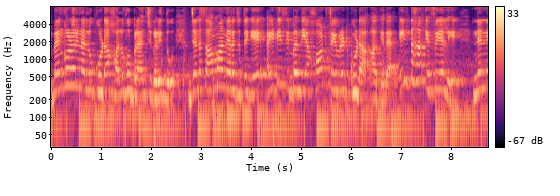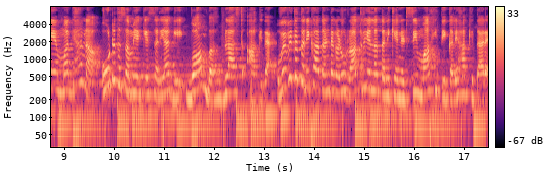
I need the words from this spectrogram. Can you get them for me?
ಬೆಂಗಳೂರಿನಲ್ಲೂ ಕೂಡ ಹಲವು ಬ್ರಾಂಚ್ಗಳಿದ್ದು, ಜನಸಾಮಾನ್ಯರ ಜೊತೆಗೆ ಐಟಿ ಸಿಬ್ಬಂದಿಯ ಹಾಟ್ ಫೇವರೇಟ್ ಕೂಡ ಆಗಿದೆ. ಇಂತಹ ಕೆಫೆಯಲ್ಲಿ ನಿನ್ನೆ ಮಧ್ಯಾಹ್ನ ಊಟದ ಸಮಯಕ್ಕೆ ಸರಿಯಾಗಿ ಬಾಂಬ್ ಬ್ಲಾಸ್ಟ್ ಆಗಿದೆ. ವಿವಿಧ ತನಿಖಾ ತಂಡಗಳು ರಾತ್ರಿಯೆಲ್ಲ ತನಿಖೆ ನಡೆಸಿ ಮಾಹಿತಿ ಕಲೆ ಹಾಕಿದ್ದಾರೆ.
